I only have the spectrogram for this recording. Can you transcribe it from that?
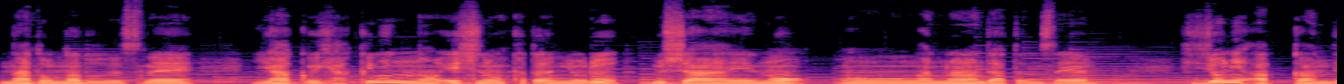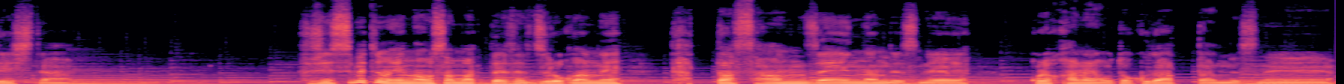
などなどですね、約100人の絵師の方による武者絵の、が並んであったんですね。非常に圧巻でした。そして全ての絵が収まったですね、図録はね、たった3000円なんですね。これはかなりお得だったんですね。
